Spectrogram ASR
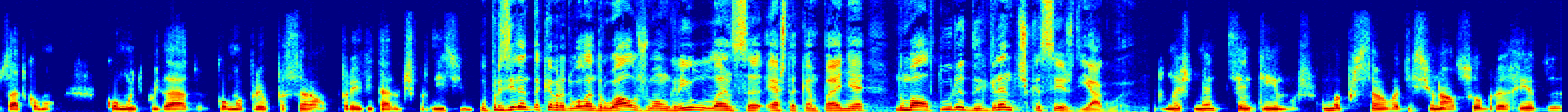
usado como com muito cuidado, com uma preocupação para evitar o desperdício. O presidente da Câmara do Alandroal, João Grilo, lança esta campanha numa altura de grande escassez de água. Neste momento sentimos uma pressão adicional sobre a rede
